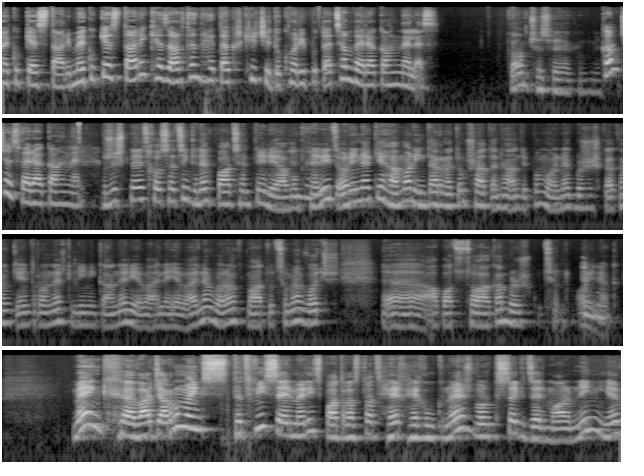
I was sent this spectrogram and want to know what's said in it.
մեկ ու կես տարի։ Մեկ ու կես տարի քեզ արդեն հետաքրքիր չի, դու քո ռեպուտացիան վերականգնել ես։ Կամ չես վերականգնել։ Կամ չես վերականգնել։ Բժիշկներից խոսացին գնանք պացիենտների իրավունքներից, օրինակի համար ինտերնետում շատ են հանդիպում օրինակ բժշկական կենտրոններ, կլինիկաներ եւ այլն եւ այլն, որոնք մատուցում են ոչ ապացուցողական բժշկություն, օրինակ։ -hmm Մենք վաճառում ենք դդմի սերմերից պատրաստված հեղ հեղուկներ, որ կսեք ձեր մարմնին եւ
